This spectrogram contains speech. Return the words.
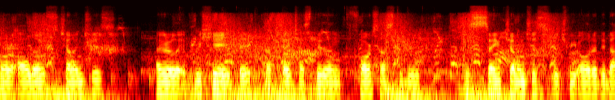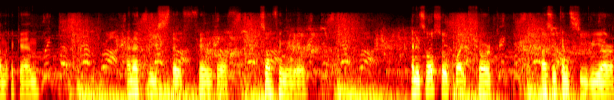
for all those challenges. I really appreciate it that they just didn't force us to do the same challenges which we already done again and at least they think of something new. And it's also quite short. As you can see we are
